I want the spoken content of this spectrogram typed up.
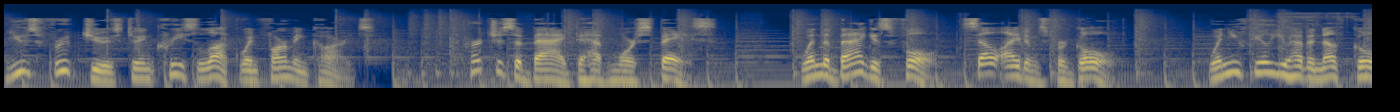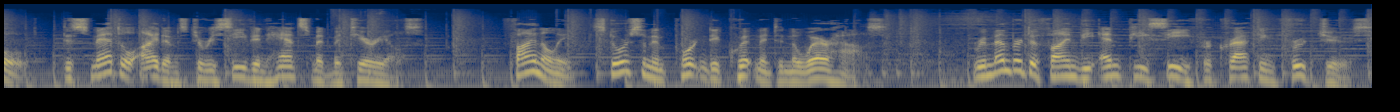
Use fruit juice to increase luck when farming cards. Purchase a bag to have more space. When the bag is full, sell items for gold. When you feel you have enough gold, dismantle items to receive enhancement materials. Finally, store some important equipment in the warehouse. Remember to find the NPC for crafting fruit juice.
